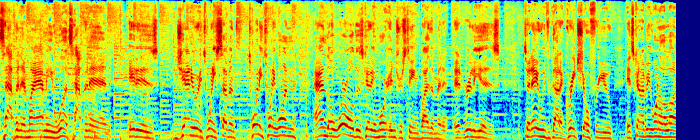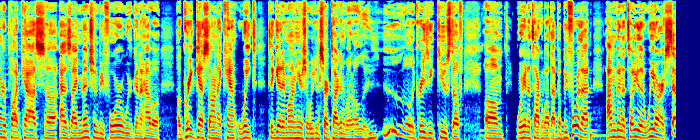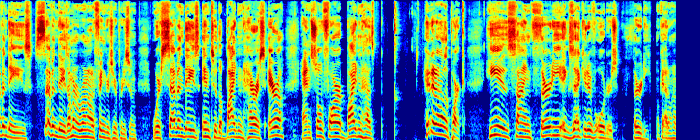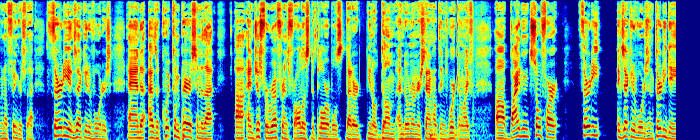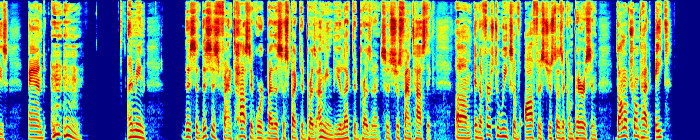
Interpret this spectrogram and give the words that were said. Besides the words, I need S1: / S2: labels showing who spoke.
S1: What's happening, Miami? What's happening? It is January 27th, 2021, and the world is getting more interesting by the minute. It really is. Today, we've got a great show for you. It's going to be one of the longer podcasts. Uh, as I mentioned before, we're going to have a, a great guest on. I can't wait to get him on here so we can start talking about all the, all the crazy Q stuff. Um, we're going to talk about that. But before that, I'm going to tell you that we are seven days, seven days. I'm going to run out of fingers here pretty soon. We're seven days into the Biden Harris era. And so far, Biden has hit it out of the park. He has signed 30 executive orders, 30. Okay, I don't have enough fingers for that. 30 executive orders. And uh, as a quick comparison to that, uh, and just for reference for all us deplorables that are, you know, dumb and don't understand how things work in life, uh, Biden so far 30 executive orders in 30 days. And I mean, listen, this is fantastic work by the suspected president. I mean, the elected president. So it's just fantastic. Um, in the first two weeks of office, just as a comparison, Donald Trump had eight,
